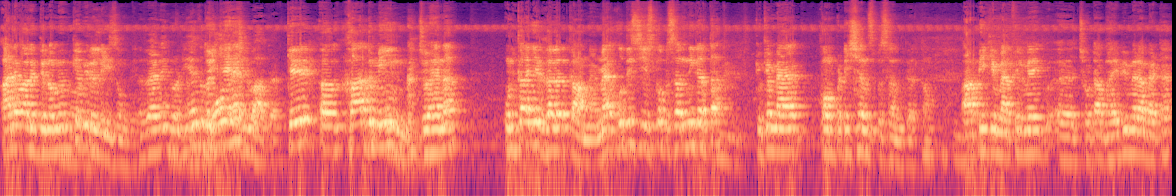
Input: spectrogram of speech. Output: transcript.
आने वाले दिनों में उनके भी रिलीज़ होंगे। वेरी गुड ये तो तो बहुत ये है। कि खादमीन जो है ना उनका ये गलत काम है। मैं खुद इस चीज़ को पसंद नहीं करता क्योंकि मैं कॉम्पिटिशन्स पसंद करता हूँ। आप ही की महफिल में एक छोटा भाई भी मेरा बैठा है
